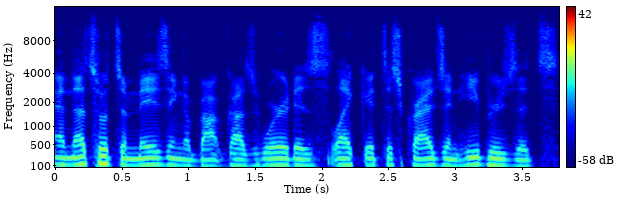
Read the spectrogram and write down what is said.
and that's what's amazing about God's word is like it describes in Hebrews it's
